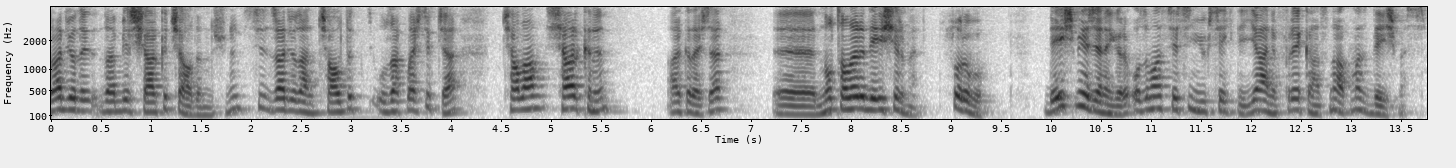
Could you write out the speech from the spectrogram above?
Radyoda da bir şarkı çaldığını düşünün. Siz radyodan çaldık, uzaklaştıkça çalan şarkının arkadaşlar e, notaları değişir mi? Soru bu. Değişmeyeceğine göre o zaman sesin yüksekliği yani frekansı ne yapmaz? Değişmez.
